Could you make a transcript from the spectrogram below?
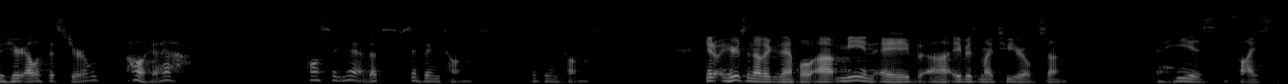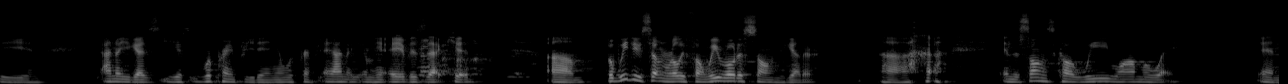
to hear Ella Fitzgerald? Oh, yeah. Paul said, yeah, that's same thing with tongues. Same thing with tongues. You know, here's another example. Uh, me and Abe, uh, Abe is my two year old son. And he is feisty. And I know you guys, you guys, we're praying for you, Daniel. We're praying for you. I know, I mean, Abe is that kid. Um, but we do something really fun. We wrote a song together. Uh, and the song is called We Wam Away. And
